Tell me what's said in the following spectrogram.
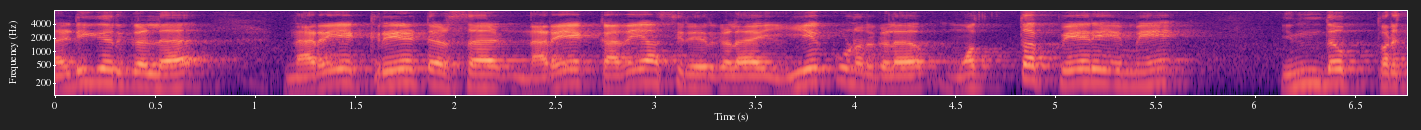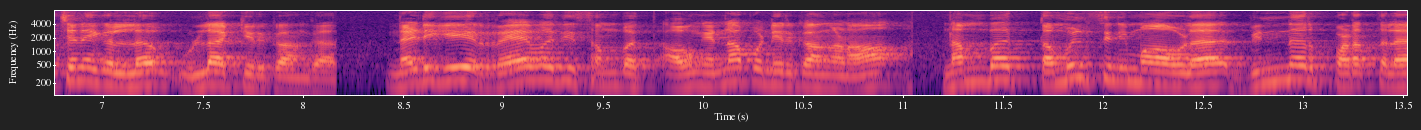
நடிகர்களை நிறைய கிரியேட்டர்ஸை நிறைய கதையாசிரியர்களை இயக்குனர்களை மொத்த பேரையுமே இந்த பிரச்சனைகளில் உள்ளாக்கியிருக்காங்க. நடிகை ரேவதி சம்பத் அவங்க என்ன பண்ணியிருக்காங்கன்னா நம்ம தமிழ் சினிமாவில் வின்னர் படத்தில்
